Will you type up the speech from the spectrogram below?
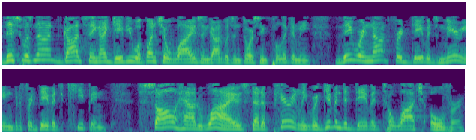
This was not God saying, I gave you a bunch of wives and God was endorsing polygamy. They were not for David's marrying, but for David's keeping. Saul had wives that apparently were given to David to watch over.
